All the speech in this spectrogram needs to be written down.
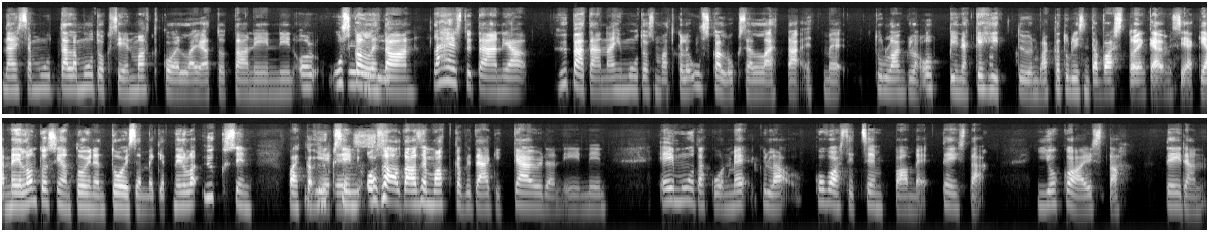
näissä muut, tällä muutoksien matkoilla ja tota, niin, niin uskalletaan, Kyllä. lähestytään ja hypätään näihin muutosmatkoille uskalluksella, että, että me tullaan kyllä oppiin ja kehittyyn, vaikka tulisi niitä vastoinkäymisiäkin. Ja meillä on tosiaan toinen toisemmekin, että me ei olla yksin, vaikka yes. yksin osaltaan se matka pitääkin käydä, niin, niin ei muuta kuin me kyllä kovasti tsemppaamme teistä jokaista teidän,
